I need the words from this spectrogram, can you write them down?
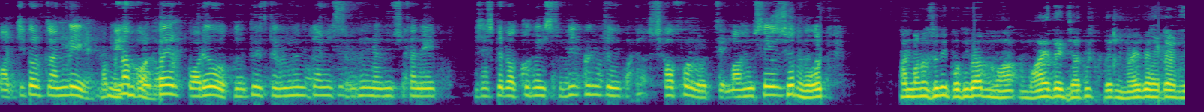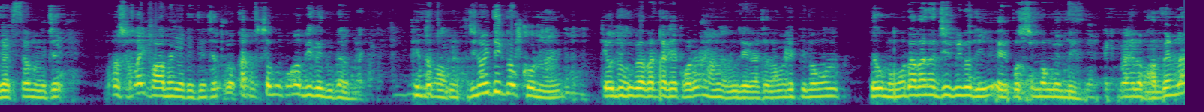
আর্টিকল কাণ্ডে ঘটনা প্রবাহের পরেও কিন্তু তৃণমূল কংগ্রেসের বিভিন্ন অনুষ্ঠানে বিশেষ করে রক্তদান শিবির কিন্তু সফল হচ্ছে। মানুষের আর মানুষেরই প্রতিবাদ মায়েদের জাতি মায়েদের একটা রিয়াকশন হয়েছে। ওরা সবাই পা মেলে দিতেছে তো তার সঙ্গে কোনো বিরোধিতা নেই। কিন্তু রাজনৈতিক লক্ষ্য নিয়ে কেউ যদি ব্যাপারটাকে করেন মানুষ বুঝে গেছেন। আমাকে তৃণমূল কেউ মমতা ব্যানার্জির বিরোধী এই পশ্চিমবঙ্গের নেই। ভাববেন না।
